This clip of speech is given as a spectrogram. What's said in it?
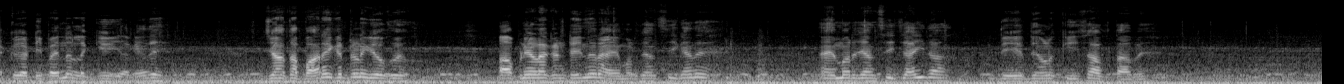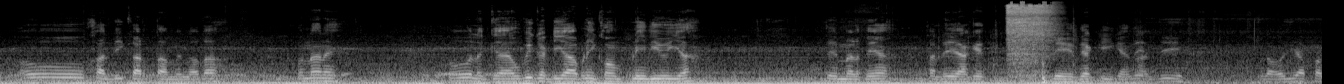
ਇੱਕ ਗੱਡੀ ਪਹਿਲਾਂ ਲੱਗੀ ਹੋਈ ਆ ਕਹਿੰਦੇ। ਜਾਂ ਤਾਂ ਬਾਹਰੇ ਕੱਢਣਗੇ ਉਹ। ਆਪਣੇ ਵਾਲਾ ਕੰਟੇਨਰ ਆ ਐਮਰਜੈਂਸੀ ਕਹਿੰਦੇ। ਐਮਰਜੈਂਸੀ ਚਾਹੀਦਾ। ਦੇਖਦੇ ਹੁਣ ਕੀ ਹਿਸਾਬ ਕਿਤਾਬ ਹੈ। ਉਹ ਖਾਲੀ ਕਰਤਾ ਮੈਨੂੰ ਲੱਗਦਾ। ਉਹਨਾਂ ਨੇ। ਉਹ ਲੱਗਿਆ, ਉਹ ਵੀ ਗੱਡੀ ਆਪਣੀ ਕੰਪਨੀ ਦੀ ਹੋਈ ਆ। ਤੇ ਮਿਲਦੇ ਆ ਥੱਲੇ ਜਾ ਕੇ ਦੇਖਦੇ ਆ ਕੀ ਕਹਿੰਦੇ ਹਾਂਜੀ। ਲਓ ਜੀ ਆਪਾਂ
